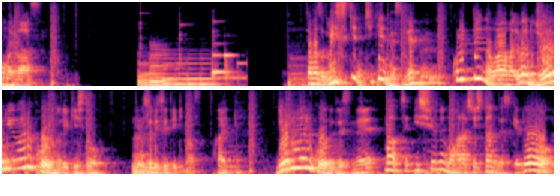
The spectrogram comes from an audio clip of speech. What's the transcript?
思います。じゃあ、まず、ウイスキーの起源ですね。うんこれっていうのは、まあ、いわゆる蒸留アルコールの歴史と結びついていきます。はい。蒸留アルコールですね。まあ、1週目もお話ししたんですけど、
